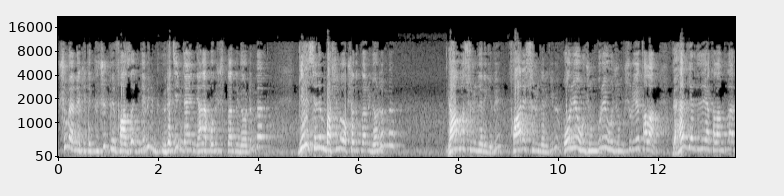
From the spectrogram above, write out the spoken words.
Şu memlekete küçük bir fazla ne bileyim üretimden yana konuştuklarını gördün mü? Birisinin başını okşadıklarını gördün mü? Yağma sürüleri gibi, fare sürüleri gibi oraya hücum, buraya hücum, şuraya talan ve her yerde de yakalandılar.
